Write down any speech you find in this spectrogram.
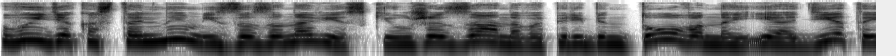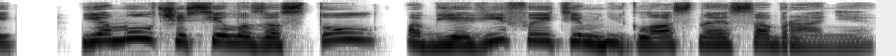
Выйдя к остальным из-за занавески, уже заново перебинтованной и одетой, я молча села за стол, объявив этим негласное собрание.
